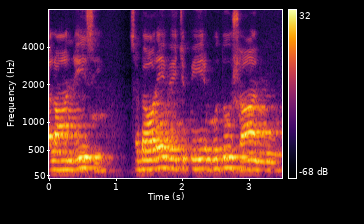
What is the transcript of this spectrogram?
ਐਲਾਨ ਨਹੀਂ ਸੀ। ਸਡੌਰੇ ਵਿੱਚ ਪੀਰ ਬੁੱਧੂ ਸ਼ਾਹ ਨੂੰ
